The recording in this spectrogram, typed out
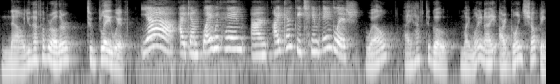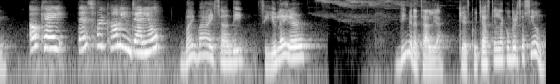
Now you have a brother to play with. Yeah, I can play with him and I can teach him English. Well, I have to go. My mom and I are going shopping. Okay, thanks for coming, Daniel. Bye bye, Sandy. See you later. Dime, Natalia, ¿Qué escuchaste en la conversación?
